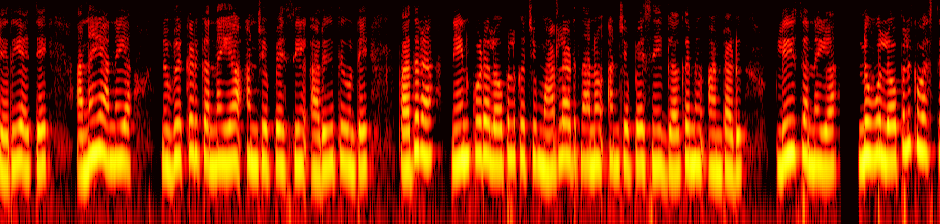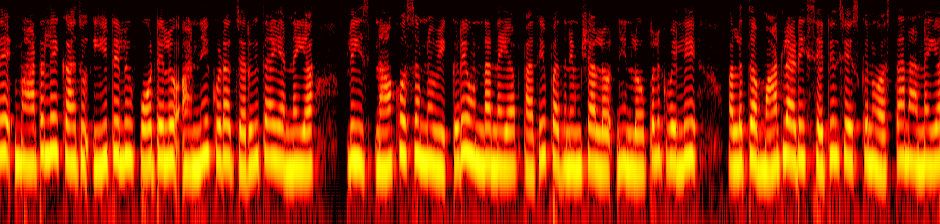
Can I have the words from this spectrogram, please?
చెర్రీ అయితే అన్నయ్య అన్నయ్య నువ్వెక్కడికి అన్నయ్య అని చెప్పేసి అడుగుతూ ఉంటే పదరా నేను కూడా లోపలికి వచ్చి మాట్లాడతాను అని చెప్పేసి గగన్ అంటాడు. ప్లీజ్ అన్నయ్య నువ్వు లోపలికి వస్తే మాటలే కాదు ఈటెలు పోటెలు అన్నీ కూడా జరుగుతాయి అన్నయ్య. ప్లీజ్ నా కోసం నువ్వు ఇక్కడే ఉండన్నయ్య. పది పది నిమిషాల్లో నేను లోపలికి వెళ్ళి వాళ్ళతో మాట్లాడి సెటిల్ చేసుకుని వస్తాను అన్నయ్య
